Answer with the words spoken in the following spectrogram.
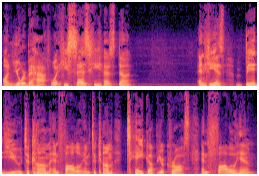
on your behalf what he says he has done, and he has bid you to come and follow him, to come take up your cross and follow him,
